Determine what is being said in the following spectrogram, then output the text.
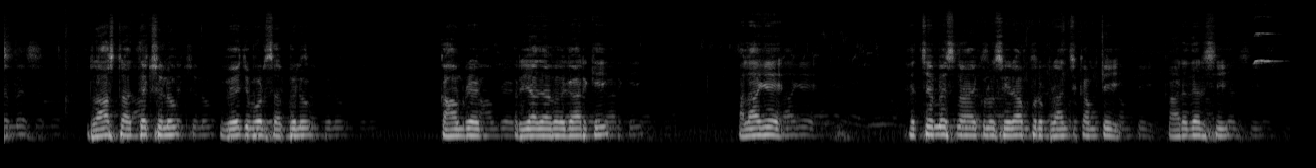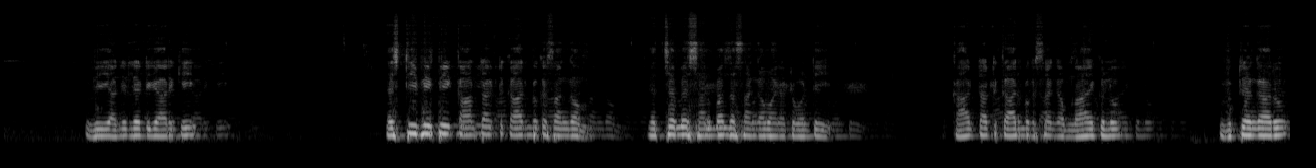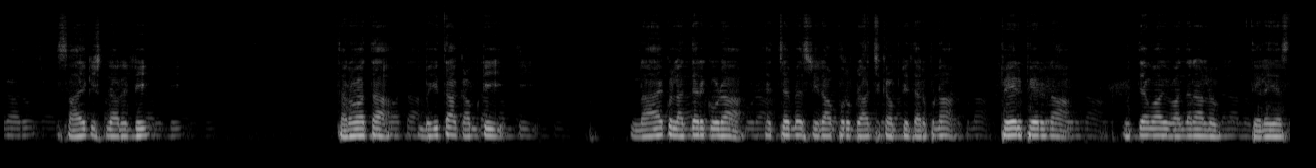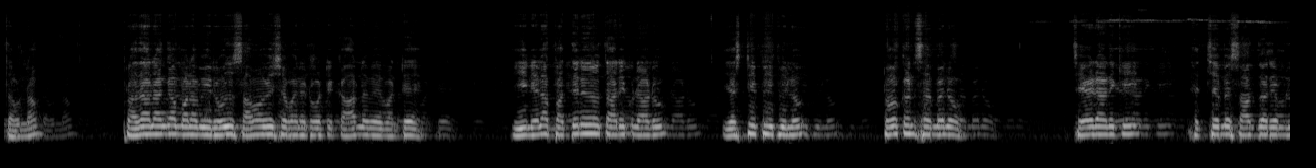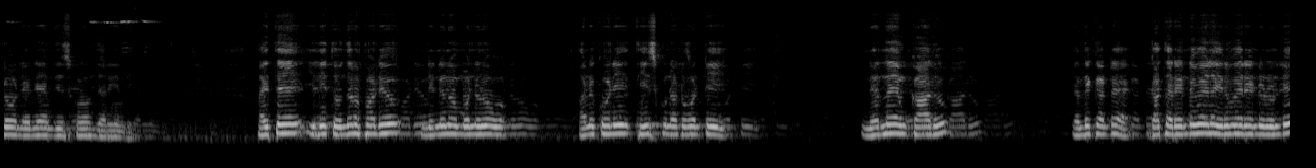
రాష్ట్ర అధ్యక్షులు వేజ్ బోర్డు సభ్యులు కామ్రేడ్ రియాజ్ అహ్మద్ గారికి అలాగే హెచ్ఎంఎస్ నాయకులు శ్రీరాంపూర్ బ్రాంచ్ కమిటీ కార్యదర్శి వి అనిల్ రెడ్డి గారికి ఎస్టీపీపీ కాంట్రాక్ట్ కార్మిక సంఘం హెచ్ఎంఎస్ అనుబంధ సంఘం అయినటువంటి కాంట్రాక్ట్ కార్మిక సంఘం నాయకులు విక్రమ్ గారు సాయి కృష్ణారెడ్డి తర్వాత మిగతా కమిటీ నాయకులందరి కూడా హెచ్ఎంఎస్ శ్రీరాంపూర్ బ్రాంచ్ కమిటీ తరపున పేరు పేరున ఉద్యమాభివందనాలు తెలియజేస్తా ఉన్నాం. ప్రధానంగా మనం ఈరోజు సమావేశమైనటువంటి కారణం ఏమంటే ఈ నెల పద్దెనిమిదవ తారీఖు నాడు ఎస్టీపీపీలో టోకన్ సమ్మెను చేయడానికి హెచ్ఎంఎస్ ఆధ్వర్యంలో నిర్ణయం తీసుకోవడం జరిగింది. అయితే ఇది తొందరపడి నిన్ననో మొన్ననో అనుకొని తీసుకున్నటువంటి నిర్ణయం కాదు. ఎందుకంటే గత రెండు వేల ఇరవై రెండు నుండి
